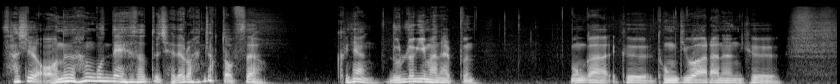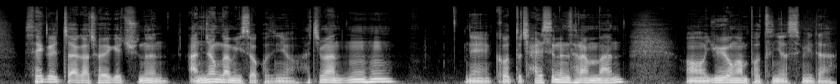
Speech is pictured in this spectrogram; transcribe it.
사실 어느 한 군데에서도 제대로 한 적도 없어요. 그냥 누르기만 할 뿐. 뭔가 그 동기화라는 그 세 글자가 저에게 주는 안정감이 있었거든요. 하지만 음흠 네 그것도 잘 쓰는 사람만 어, 유용한 버튼이었습니다.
